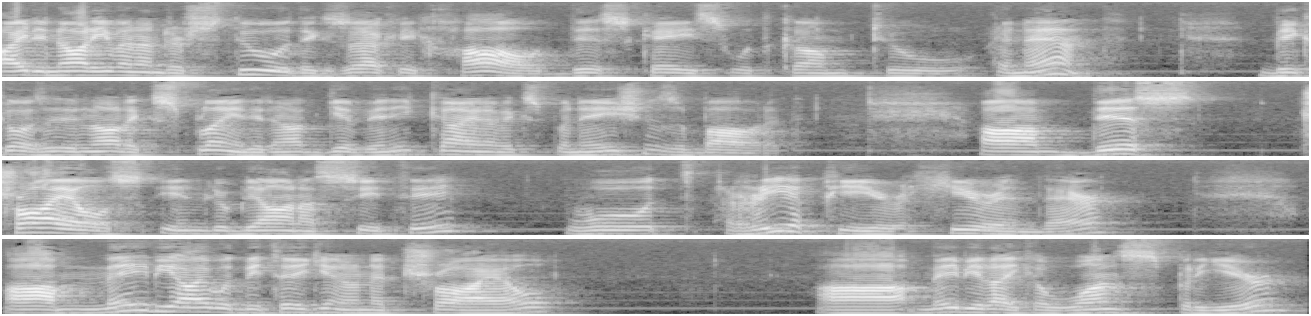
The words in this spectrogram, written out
I did not even understood exactly how this case would come to an end because they did not explain, they did not give any kind of explanations about it. Um, this trials in Ljubljana city would reappear here and there. Um, maybe I would be taken on a trial, uh, maybe like once per year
